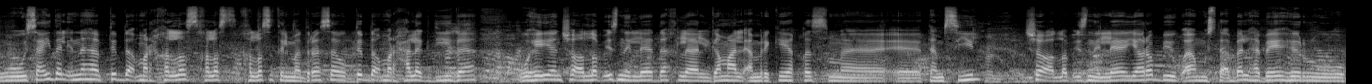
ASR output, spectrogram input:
وسعيدة لأنها بتبدأ مر خلص خلص خلصت المدرسة وبتبدأ مرحلة جديدة وهي إن شاء الله بإذن الله داخلة الجامعة الأمريكية قسم آه، تمثيل. إن شاء الله بإذن الله يا رب يبقى مستقبلها باهر و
